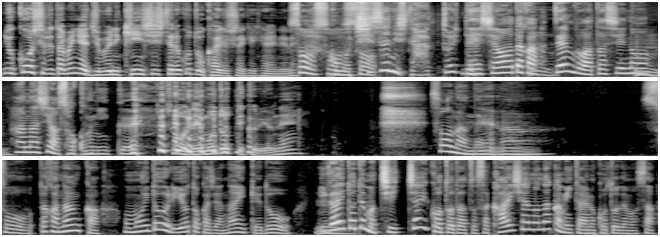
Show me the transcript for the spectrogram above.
欲を知るためには自分に禁止してることを解除しなきゃいけないんだよね。そうそうそうこもう地図にして貼っといて。でしょ？だからうん全部私のうん話はそこに行く。そうね戻ってくるよね。そうなんだよな。ねうんそうだからなんか思い通りよとかじゃないけどうん意外とでもちっちゃいことだとさ会社の中みたいなことでもさ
